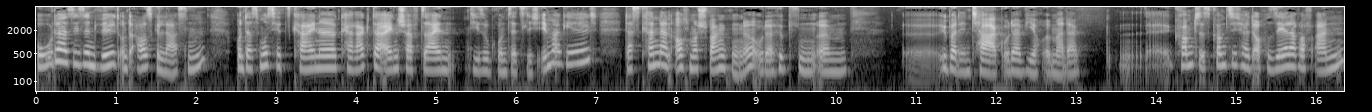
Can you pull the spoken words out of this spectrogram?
oder sie sind wild und ausgelassen. Und das muss jetzt keine Charaktereigenschaft sein, die so grundsätzlich immer gilt. Das kann dann auch mal schwanken ne? oder hüpfen ähm, äh, über den Tag oder wie auch immer. Da äh, kommt, es kommt sich halt auch sehr darauf an,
